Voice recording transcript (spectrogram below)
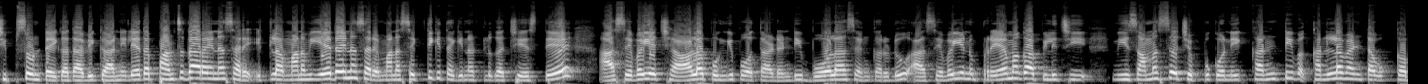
చిప్స్ ఉంటాయి కదా అవి కానీ లేదా పంచదార అయినా సరే ఇట్లా మనం ఏదైనా సరే మన శక్తికి తగినట్లుగా చేస్తే ఆ శివయ్య చాలా పొంగిపోతాడండి. బోలా శంకరుడు ఆ శివయ్యను ప్రేమగా పిలిచి మీ సమస్య చెప్పుకొని కంటి కళ్ళ వెంట ఒక్క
